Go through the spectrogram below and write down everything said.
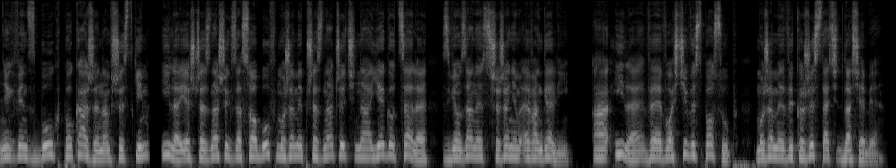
Niech więc Bóg pokaże nam wszystkim, ile jeszcze z naszych zasobów możemy przeznaczyć na Jego cele związane z szerzeniem Ewangelii, a ile we właściwy sposób możemy wykorzystać dla siebie.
